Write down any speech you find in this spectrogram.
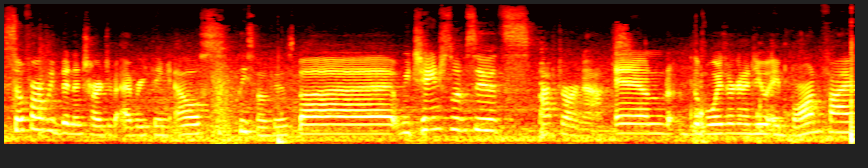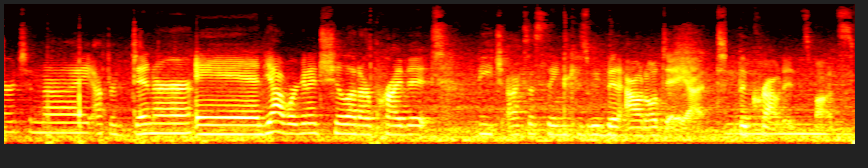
so far we've been in charge of everything else. Please focus. But we changed swimsuits After our nap. and the boys are gonna do a bonfire tonight after dinner. And yeah, we're gonna chill at our private beach access thing because we've been out all day at the crowded spots.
